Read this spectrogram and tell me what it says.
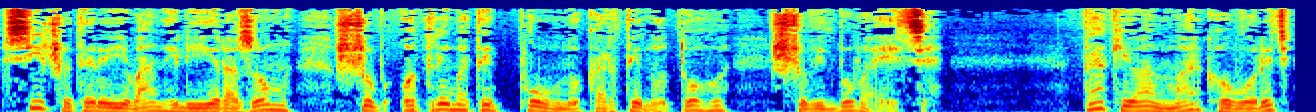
всі чотири Євангелії разом, щоб отримати повну картину того, що відбувається. Так Іоанн Марк говорить,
